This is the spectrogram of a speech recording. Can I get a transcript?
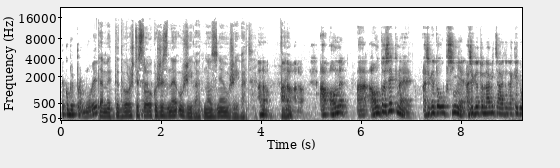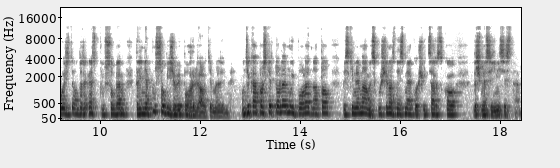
jakoby promluvit. Tam je to důležité slovo, že zneužívat, no zneužívat. Ano, ano, ano. A on, a, a on to řekne. A řekne to upřímně. A řekne to navíc, ale to je také důležité, on to řekne způsobem, který nepůsobí, že by pohrdal těmi lidmi. On říká prostě, tohle je můj pohled na to, my s tím nemáme zkušenost, nejsme jako Švýcarsko, držme si jiný systém.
